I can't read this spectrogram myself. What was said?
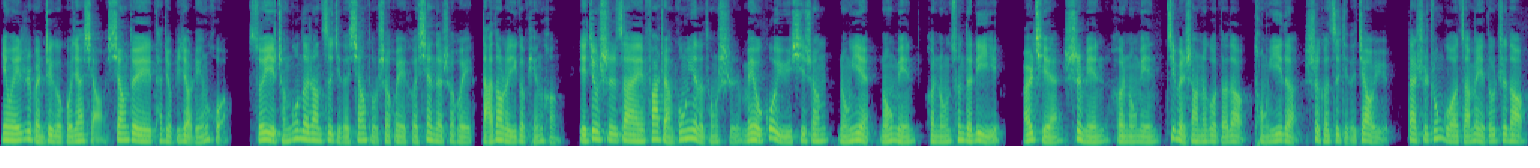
因为日本这个国家小，相对它就比较灵活，所以成功的让自己的乡土社会和现代社会达到了一个平衡，也就是在发展工业的同时，没有过于牺牲农业、农民和农村的利益，而且市民和农民基本上能够得到统一的适合自己的教育。但是中国咱们也都知道。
